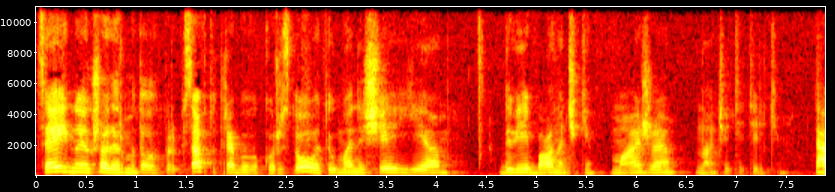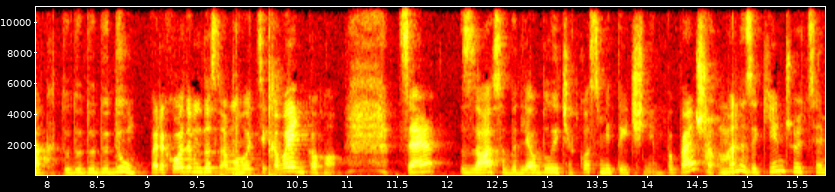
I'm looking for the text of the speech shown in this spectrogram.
Цей, ну, якщо дерматолог приписав, то треба використовувати. У мене ще є дві баночки, майже начаті тільки. Так, ту-ду-ду-ду-ду. Переходимо до самого цікавенького. Це засоби для обличчя косметичні. По-перше, у мене закінчується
